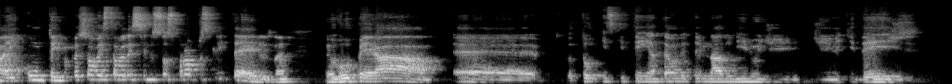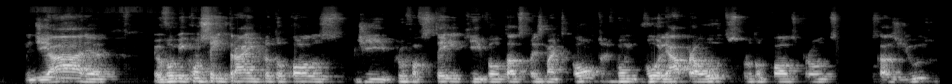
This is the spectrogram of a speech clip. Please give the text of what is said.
aí com o tempo a pessoa vai estabelecendo seus próprios critérios, né? Eu vou operar é, tokens que tem até um determinado nível de, de liquidez diária, eu vou me concentrar em protocolos de proof of stake voltados para smart contracts, vou, olhar para outros protocolos, para outros casos de uso.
